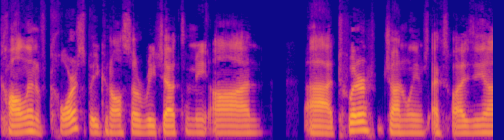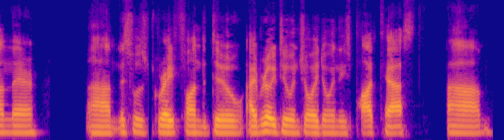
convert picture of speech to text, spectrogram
Callin, of course, but you can also reach out to me on uh, Twitter, John Williams XYZ on there. Um, this was great fun to do. I really do enjoy doing these podcasts. Um,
